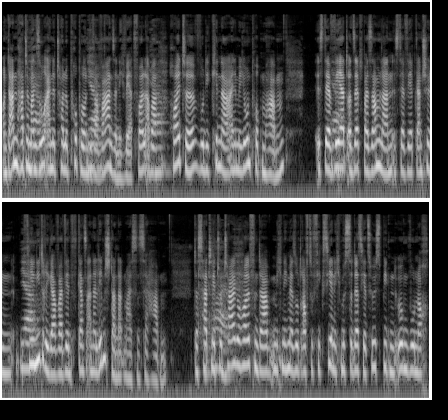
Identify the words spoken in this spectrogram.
und dann hatte man ja. so eine tolle Puppe und ja. die war wahnsinnig wertvoll. Aber heute, wo die Kinder eine Million Puppen haben, ist der Wert, und selbst bei Sammlern ist der Wert ganz schön viel niedriger, weil wir einen ganz anderen Lebensstandard meistens ja haben. Das hat total. mir total geholfen, da mich nicht mehr so drauf zu fixieren. Ich müsste das jetzt höchstbietend irgendwo noch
